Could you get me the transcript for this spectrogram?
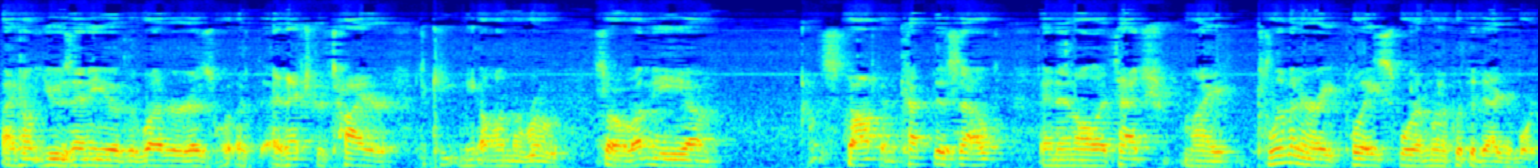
I don't use any of the rudder as an extra tire to keep me on the road. So let me um, stop and cut this out, and then I'll attach my preliminary place where I'm going to put the dagger board.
